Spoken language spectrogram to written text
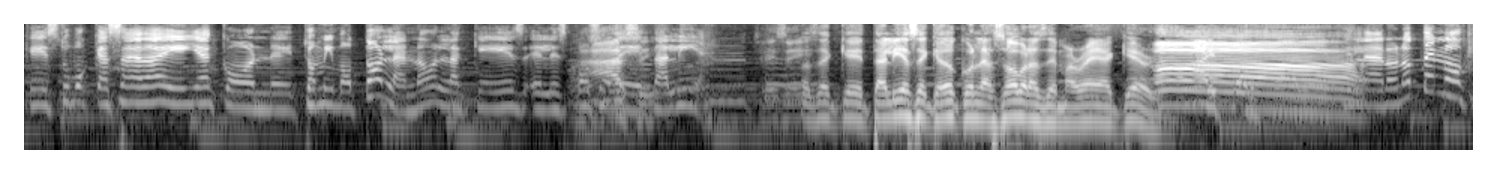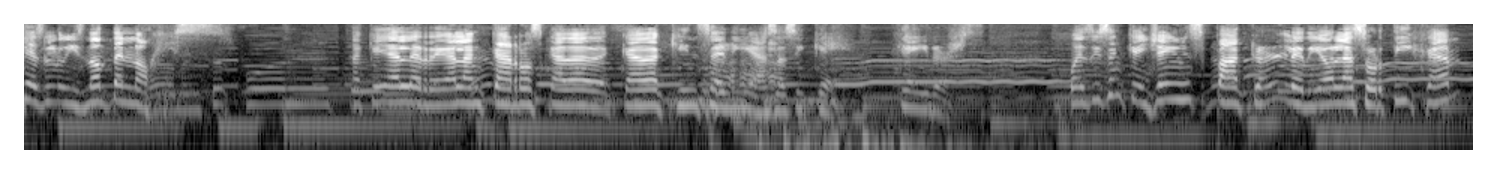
que estuvo casada ella con eh, Tommy Motola, ¿no? La que es el esposo Ah, de sí. Thalía. O sea que Talía se quedó con las obras de Mariah Carey. Ah. Claro, no te enojes, Luis, no te enojes. A que ella le regalan carros cada, cada 15 días, así que, haters. Pues dicen que James Packer le dio la sortija,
